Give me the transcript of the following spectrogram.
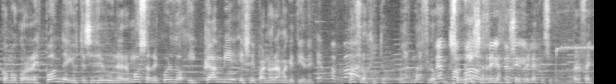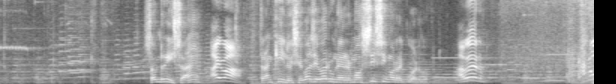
como corresponde y usted se lleve un hermoso recuerdo y cambie ese panorama que tiene. Más flojito, más, más flojo. Empapado, Sonrisa, sí, relájese, terrible. relájese. Perfecto. Sonrisa, ¿eh? Ahí va. Tranquilo, y se va a llevar un hermosísimo recuerdo. A ver. ¡No!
